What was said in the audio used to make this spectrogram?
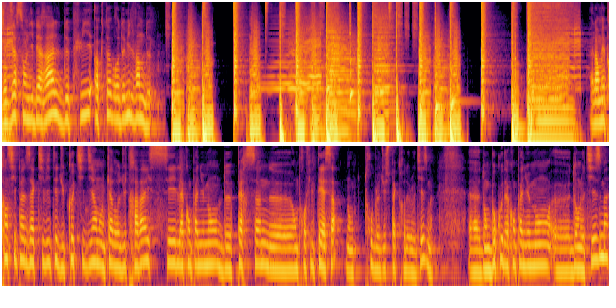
J'exerce en libéral depuis octobre 2022. Alors mes principales activités du quotidien dans le cadre du travail, c'est l'accompagnement de personnes euh, en profil TSA, donc troubles du spectre de l'autisme. Euh, donc beaucoup d'accompagnement euh, dans l'autisme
